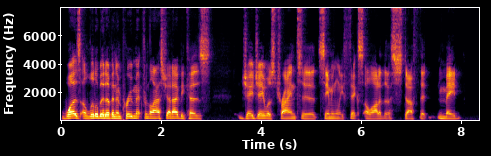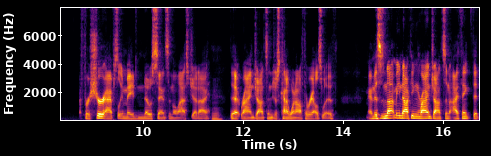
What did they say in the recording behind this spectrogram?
was a little bit of an improvement from The Last Jedi because JJ was trying to seemingly fix a lot of the stuff that made for sure absolutely made no sense in The Last Jedi hmm. that Rian Johnson just kind of went off the rails with. And this is not me knocking Rian Johnson. I think that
